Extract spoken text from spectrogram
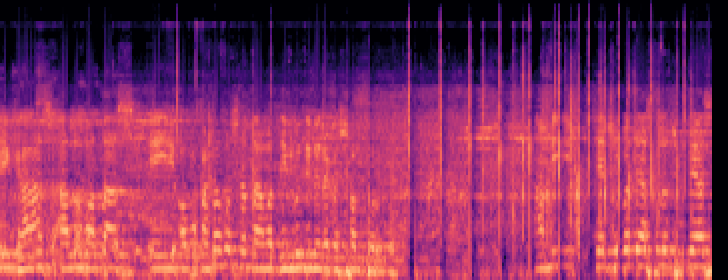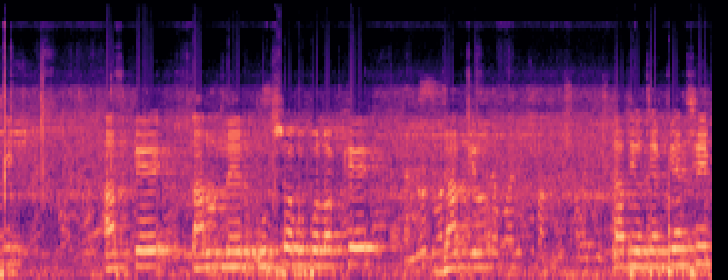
এই ঘাস, আলো, বাতাস, এই অবকাঠামোর সাথে আমার দীর্ঘদিনের একটা সম্পর্ক। আমি সে সুবাদে আসলে ছুটে আসি। আজকে তারুণ্যের উৎসব উপলক্ষে জাতীয় জাতীয় চ্যাম্পিয়নশিপ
